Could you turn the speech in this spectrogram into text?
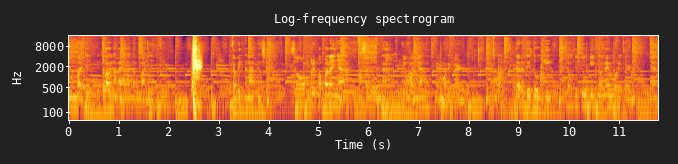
yung budget, ito lang nakayangan ng budget ko. Kabit na natin siya. So, ang pre pa pala niya, nasa loob na yung kanyang memory card. Na 32 gig. 32 gig na memory card. Yan.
